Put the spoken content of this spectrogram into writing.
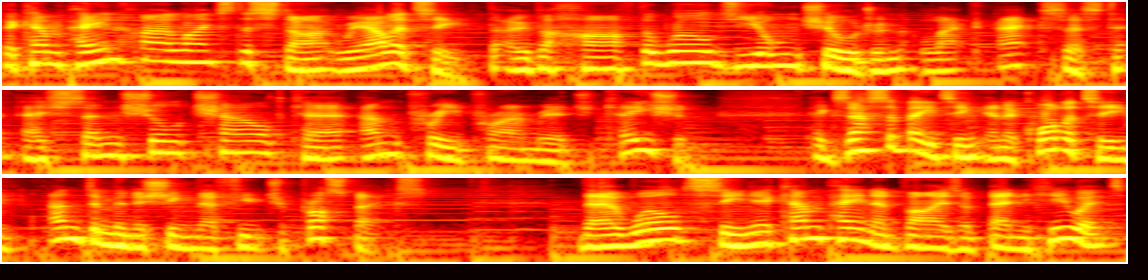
the campaign highlights the stark reality that over half the world's young children lack access to essential childcare and pre primary education, exacerbating inequality and diminishing their future prospects. Theirworld's senior campaign advisor Ben Hewitt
